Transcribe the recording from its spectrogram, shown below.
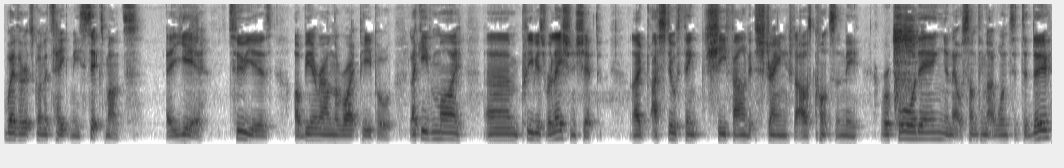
whether it's gonna take me six months, a year, two years. I'll be around the right people. Like even my um, previous relationship, like I still think she found it strange that I was constantly recording, and that was something that I wanted to do,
